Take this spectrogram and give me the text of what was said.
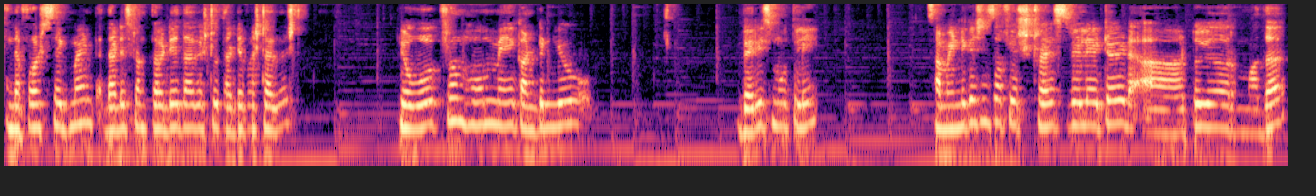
in the first segment that is from 30th august to 31st august your work from home may continue very smoothly. Some indications of your stress related uh, to your mother.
